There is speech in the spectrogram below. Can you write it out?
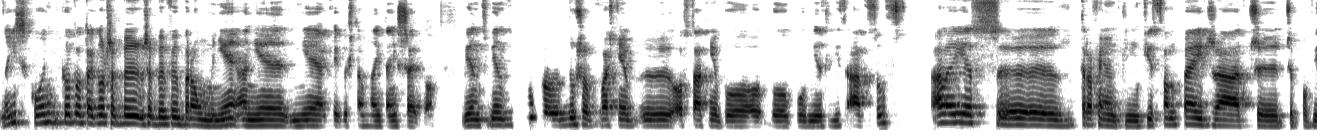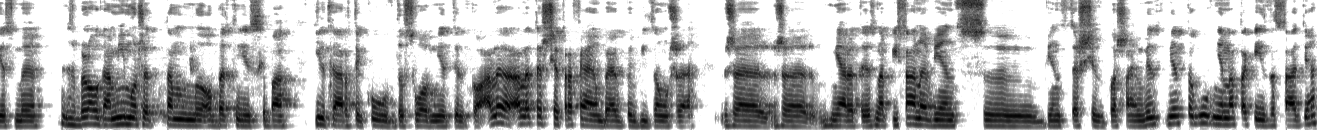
no i skłonić go do tego, żeby, żeby wybrał mnie, a nie, nie jakiegoś tam najtańszego. Więc, więc dużo, dużo właśnie y, ostatnio było, było głównie z list adsów, ale jest, y, trafiają klienci z fanpage'a, czy, czy powiedzmy z bloga, mimo że tam obecnie jest chyba kilka artykułów dosłownie tylko, ale, ale też się trafiają, bo jakby widzą, że, że, że w miarę to jest napisane, więc, y, więc też się zgłaszają. Więc, więc to głównie na takiej zasadzie.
